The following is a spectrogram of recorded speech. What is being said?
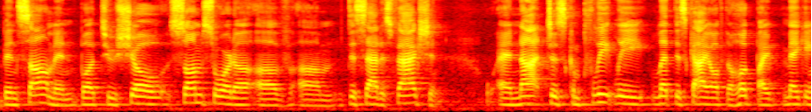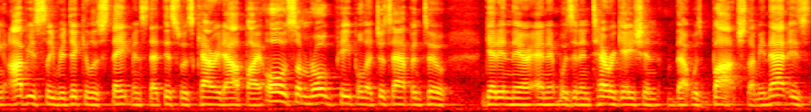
bin Salman, but to show some sort of um, dissatisfaction and not just completely let this guy off the hook by making obviously ridiculous statements that this was carried out by, oh, some rogue people that just happened to get in there and it was an interrogation that was botched. I mean, that is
